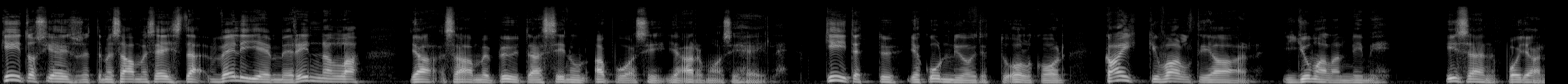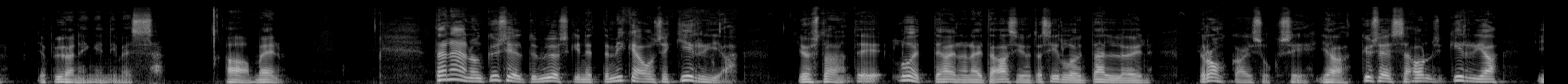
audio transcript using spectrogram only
Kiitos Jeesus, että me saamme seistä veljemme rinnalla ja saamme pyytää sinun apuasi ja armoasi heille. Kiitetty ja kunnioitettu olkoon kaikki valtiaan Jumalan nimi, Isän, Pojan ja Pyhän Hengen nimessä. Amen. Tänään on kyselty myöskin, että mikä on se kirja, josta te luette aina näitä asioita silloin tällöin rohkaisuksi. Ja kyseessä on kirja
